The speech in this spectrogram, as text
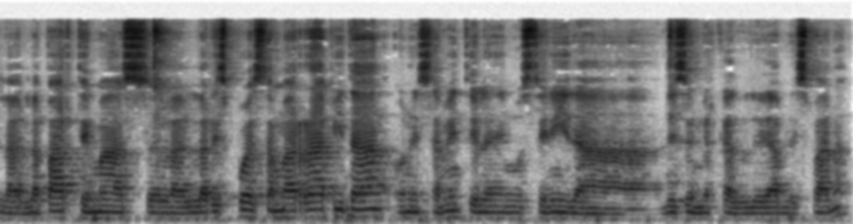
La, parte más, la, respuesta más rápida, honestamente, la hemos tenido desde el mercado de habla hispana.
